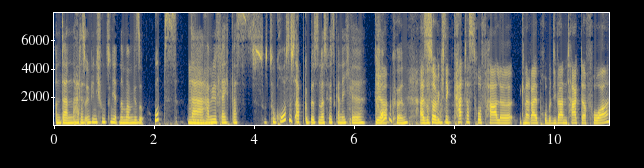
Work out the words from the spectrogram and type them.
Und dann hat das irgendwie nicht funktioniert. Und dann waren wir so, ups, da Mhm. haben wir vielleicht was zu, zu Großes abgebissen, was wir jetzt gar nicht äh, kauen Ja. können. Also es war wirklich eine katastrophale Generalprobe. Die war einen Tag davor.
